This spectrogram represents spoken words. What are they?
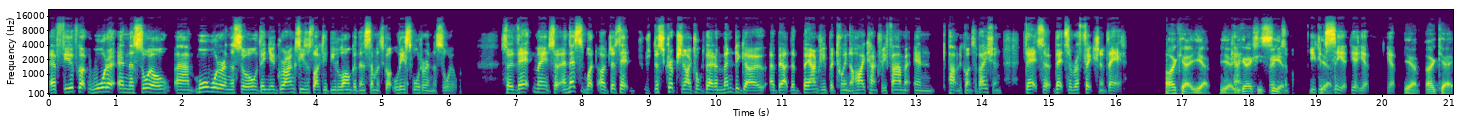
if you've got water in the soil, um, more water in the soil, then your growing season's likely to be longer than someone that's got less water in the soil. So that means, so, and that's what I've just that description I talked about a minute ago about the boundary between the high country farmer and Department of Conservation. That's a that's a reflection of that. Okay. Yeah. Yeah. You can actually see Very it. simple. You can Yeah. see it. Yeah, yeah, yeah. Yeah. Okay.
